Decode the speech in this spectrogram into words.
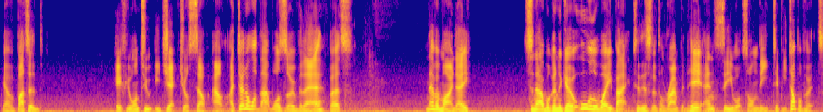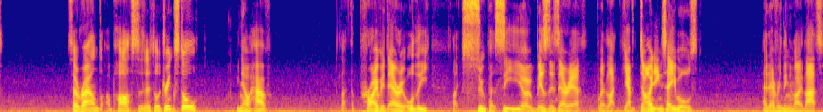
we have a button if you want to eject yourself out. I don't know what that was over there, but never mind, eh? So now we're going to go all the way back to this little ramp in here and see what's on the tippy top of it. So round past the little drink stall, we now have like the private area or the like super CEO business area where like you have dining tables and everything like that.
